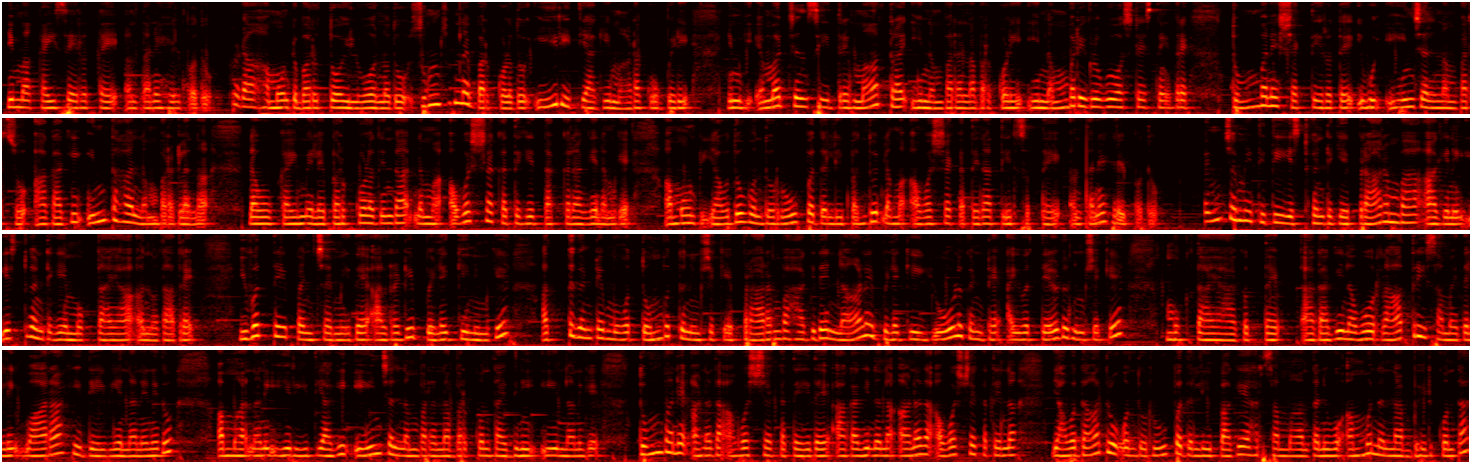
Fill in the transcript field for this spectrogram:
ನಿಮ್ಮ ಕೈ ಸೇರುತ್ತೆ ಅಂತಲೇ ಹೇಳ್ಬೋದು. ಬೇಡ ಅಮೌಂಟ್ ಬರುತ್ತೋ ಇಲ್ವೋ ಅನ್ನೋದು ಸುಮ್ಮ ಸುಮ್ಮನೆ ಬರ್ಕೊಳ್ಳೋದು ಈ ರೀತಿಯಾಗಿ ಮಾಡೋಕ್ಕೆ ಹೋಗ್ಬೇಡಿ. ನಿಮಗೆ ಎಮರ್ಜೆನ್ಸಿ ಇದ್ದರೆ ಮಾತ್ರ ಈ ನಂಬರನ್ನು ಬರ್ಕೊಳ್ಳಿ. ಈ ನಂಬರಿಗಳಿಗೂ ಅಷ್ಟೇ ಸ್ನೇಹಿತರೆ ತುಂಬಾ ಶಕ್ತಿ ಇರುತ್ತೆ ಇವು ಏಂಜಲ್ ನಂಬರ್ಸು. ಹಾಗಾಗಿ ಇಂತಹ ನಂಬರ್ಗಳನ್ನು ನಾವು ಕೈ ಮೇಲೆ ಬರ್ಕೊಳ್ಳೋದ್ರಿಂದ ನಮ್ಮ ಅವಶ್ಯಕತೆಗೆ ತಕ್ಕನಾಗೆ ನಮಗೆ ಅಮೌಂಟ್ ಯಾವುದೋ ಒಂದು ರೂಪದಲ್ಲಿ ಬಂದು ನಮ್ಮ ಅವಶ್ಯಕತೆನ ತೀರಿಸುತ್ತೆ ಅಂತಲೇ ಹೇಳ್ಬೋದು. ಪಂಚಮಿ ತಿಥಿ ಎಷ್ಟು ಗಂಟೆಗೆ ಪ್ರಾರಂಭ ಹಾಗೆಯೇ ಎಷ್ಟು ಗಂಟೆಗೆ ಮುಕ್ತಾಯ ಅನ್ನೋದಾದರೆ ಇವತ್ತೇ ಪಂಚಮಿ ಇದೆ. ಆಲ್ರೆಡಿ ಬೆಳಗ್ಗೆ ನಿಮಗೆ ಹತ್ತು ಗಂಟೆ ಮೂವತ್ತೊಂಬತ್ತು ನಿಮಿಷಕ್ಕೆ ಪ್ರಾರಂಭ ಆಗಿದೆ. ನಾಳೆ ಬೆಳಗ್ಗೆ ಏಳು ಗಂಟೆ ಐವತ್ತೆರಡು ನಿಮಿಷಕ್ಕೆ ಮುಕ್ತಾಯ ಆಗುತ್ತೆ. ಹಾಗಾಗಿ ನಾವು ರಾತ್ರಿ ಸಮಯದಲ್ಲಿ ವಾರಾಹಿ ದೇವಿಯನ್ನು ನೆನೆದು, ಅಮ್ಮ, ನಾನು ಈ ರೀತಿಯಾಗಿ ಏಂಜಲ್ ನಂಬರನ್ನು ಬರ್ಕೊತಾ ಇದ್ದೀನಿ. ಈ ನನಗೆ ತುಂಬಾ ಹಣದ ಅವಶ್ಯಕತೆ ಇದೆ. ಹಾಗಾಗಿ ನನ್ನ ಹಣದ ಅವಶ್ಯಕತೆಯನ್ನು ಯಾವುದಾದ್ರೂ ಒಂದು ರೂಪದಲ್ಲಿ ಬಗೆ ಹರಸಮ್ಮ ಅಂತ ನೀವು ಅಮ್ಮನನ್ನು ಬೇಡ್ಕೊಂತ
